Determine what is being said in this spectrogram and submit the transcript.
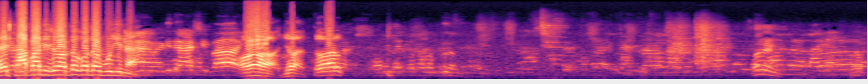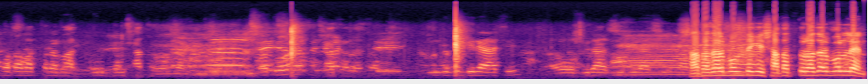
ওই থাপা দিছ অত কথা বুঝি না। ভাই। ও তোর শোনেন কথাবার্তা বাদ গরুর দাম সাত হাজার। সাত হাজার। আমাদের তো ফিরে আসি ও বিরাশি বিরাশি। সাত হাজার বলতে কি সাতাত্তর হাজার বললেন?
